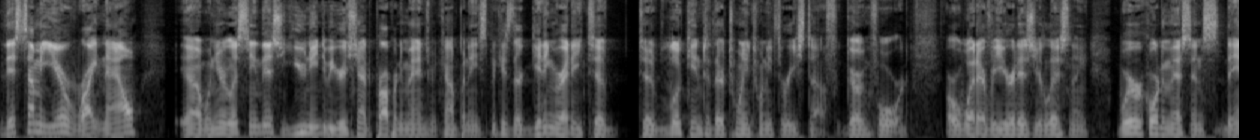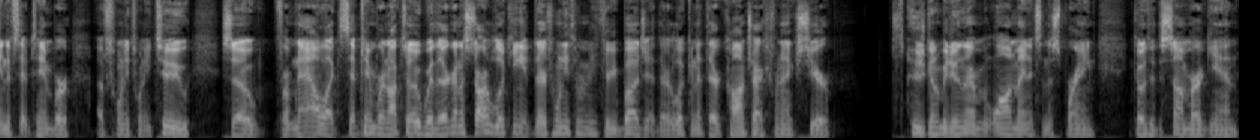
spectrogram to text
this time of year. Right now, uh, when you're listening to this, you need to be reaching out to property management companies because they're getting ready to to look into their 2023 stuff going forward or whatever year it is you're listening. We're recording this in the end of September of 2022. So from now, like September and October, they're going to start looking at their 2023 budget. They're looking at their contracts for next year who's going to be doing their lawn maintenance in the spring, go through the summer again.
